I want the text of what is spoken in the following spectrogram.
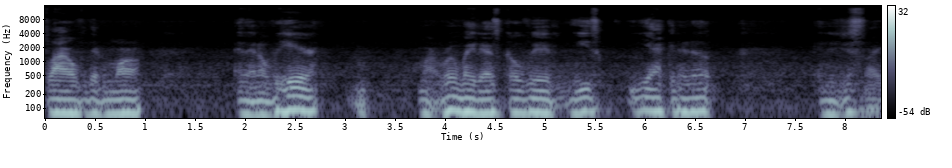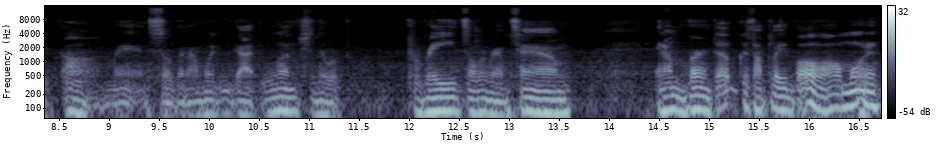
fly over there tomorrow. And then over here, my roommate has COVID and he's yakking it up. And it's just like, oh man. So then I went and got lunch and there were parades all around town. And I'm burnt up because I played ball all morning.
